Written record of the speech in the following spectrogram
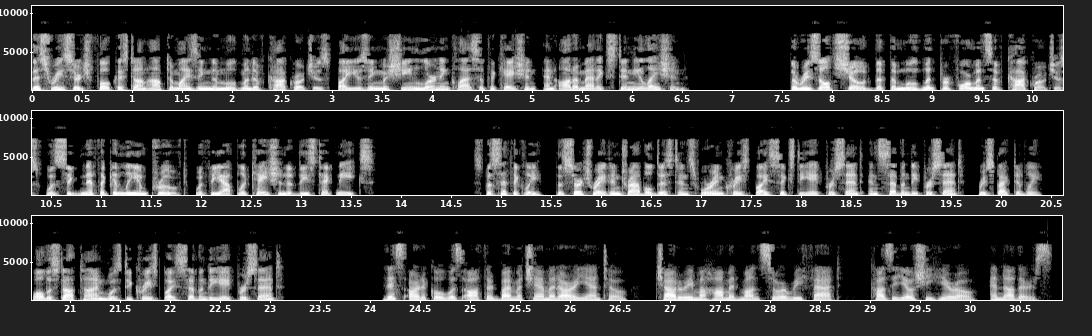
This research focused on optimizing the movement of cockroaches by using machine learning classification and automatic stimulation. The results showed that the movement performance of cockroaches was significantly improved with the application of these techniques. Specifically, the search rate and travel distance were increased by 68% and 70%, respectively, while the stop time was decreased by 78%. This article was authored by Mochammad Ariyanto, Chowdhury Mohammad Masum Refat, Kazuyoshi Hirao, and others.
